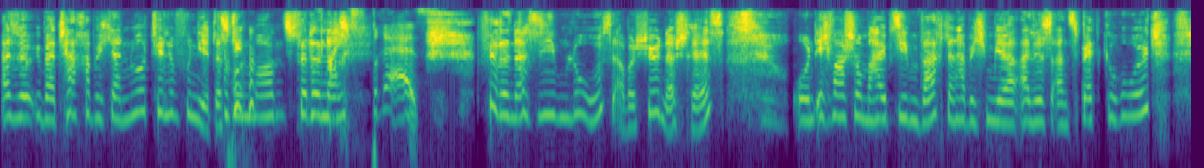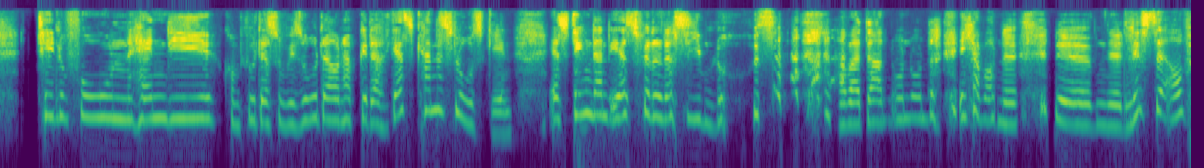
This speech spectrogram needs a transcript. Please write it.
Also über Tag habe ich ja nur telefoniert. Das ging morgens Viertel nach Stress. Viertel nach sieben los, aber schöner Stress. Und ich war schon um halb sieben wach, dann habe ich mir alles ans Bett geholt. Telefon, Handy, Computer sowieso da und habe gedacht, jetzt kann es losgehen. Es ging dann erst Viertel nach sieben los. aber dann und und ich habe auch eine, eine, eine Liste auf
